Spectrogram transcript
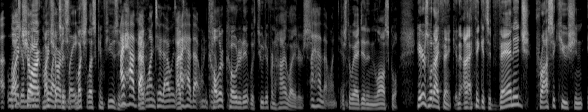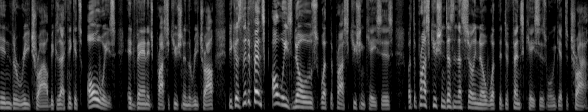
uh, My chart, my chart is much less confusing. I have that I've- one too. That was I I've had that one too. Color coded it with two different highlighters. I had that one too. Just the way I did in law school. Here's what I think, and I think it's advantage prosecution in the retrial because I think it's always advantage prosecution in the retrial because the defense always knows what the prosecution case is, but the prosecution doesn't necessarily know what the defense case is when we get to trial.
